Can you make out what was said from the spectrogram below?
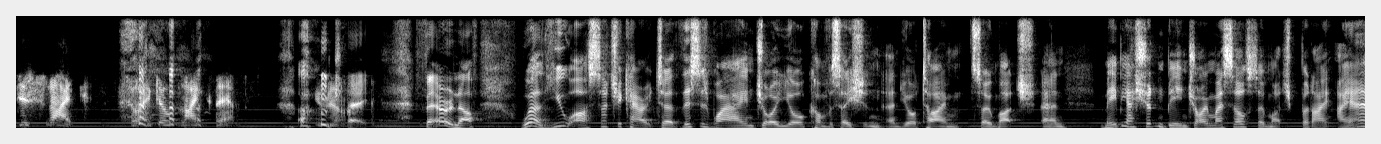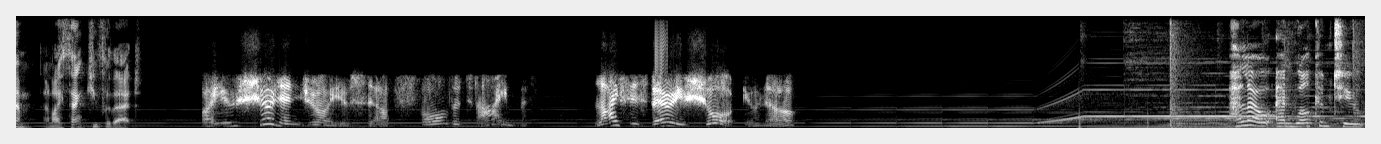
dislike, so I don't like them. you know. Okay, fair enough. Well, you are such a character. This is why I enjoy your conversation and your time so much. And maybe I shouldn't be enjoying myself so much, but I, I am. And I thank you for that. Well, you should enjoy yourself all the time. Life is very short, you know. Hello, and welcome to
